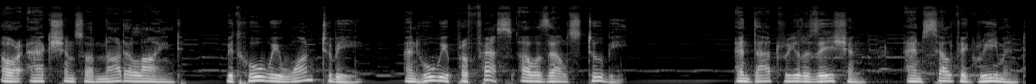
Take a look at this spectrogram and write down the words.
Our actions are not aligned with who we want to be and who we profess ourselves to be. And that realization and self agreement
